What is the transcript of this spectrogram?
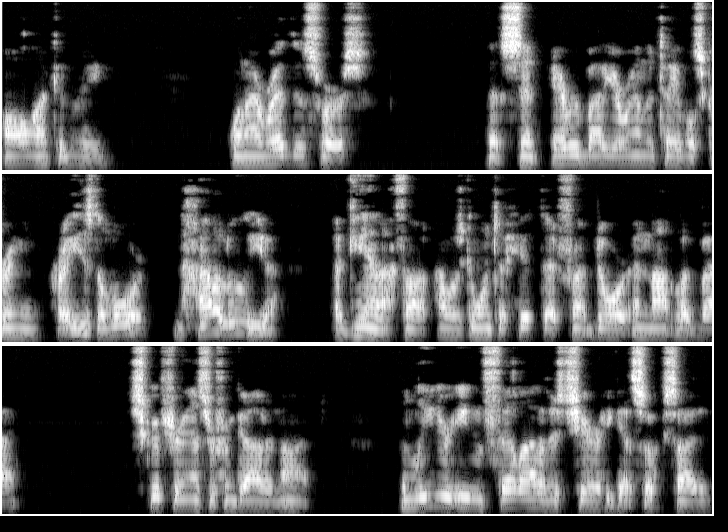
all I could read. When I read this verse, that sent everybody around the table screaming, Praise the Lord and Hallelujah. Again, I thought I was going to hit that front door and not look back. Scripture answer from God or not. The leader even fell out of his chair. He got so excited.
